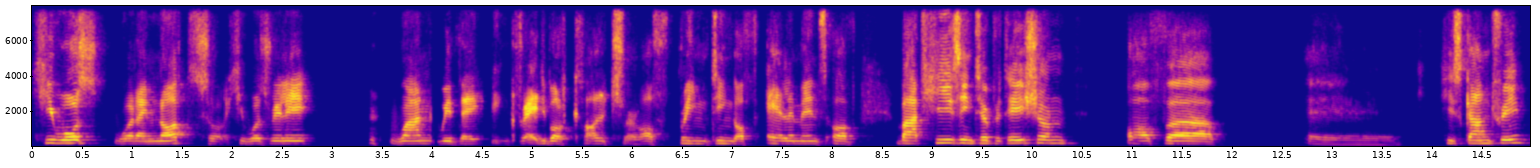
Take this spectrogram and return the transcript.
he was what I'm not. So he was really one with the incredible culture of printing of elements of, but his interpretation of uh, uh, his country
